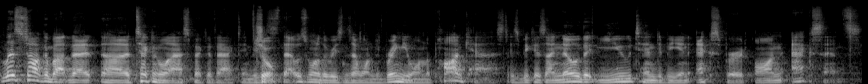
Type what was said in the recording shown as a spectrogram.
let's talk about that uh, technical aspect of acting because Sure. that was one of the reasons I wanted to bring you on the podcast is because I know that you tend to be an expert on accents.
